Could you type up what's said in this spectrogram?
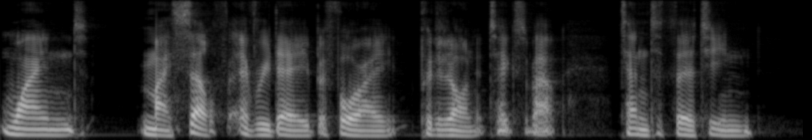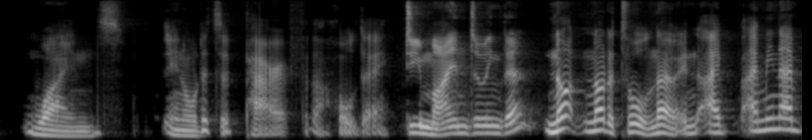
wind myself every day before I put it on. It takes about ten to thirteen winds in order to power it for the whole day. Do you mind doing that? Not not at all. No, and I I mean I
